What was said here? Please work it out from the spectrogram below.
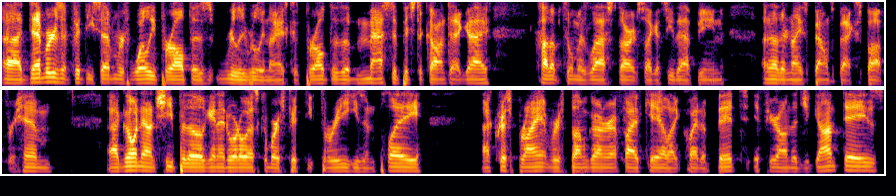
uh, Devers at 57 versus Wily Peralta is really, really nice because Peralta is a massive pitch to contact guy. Caught up to him his last start, so I can see that being another nice bounce back spot for him. Uh, going down cheaper though, again, Eduardo Escobar is 53. He's in play. Uh, Kris Bryant versus Bumgarner at 5K, I like quite a bit. If you're on the Gigantes,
